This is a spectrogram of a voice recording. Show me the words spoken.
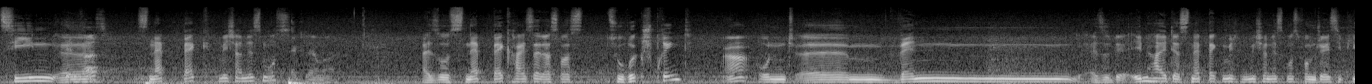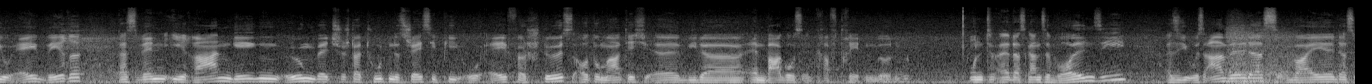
ziehen. Den was? Snapback-Mechanismus. Erklär mal. Also Snapback heißt ja das, was zurückspringt. Ja, und ähm, wenn, also der Inhalt der Snapback-Mechanismus vom JCPOA wäre, dass wenn Iran gegen irgendwelche Statuten des JCPOA verstößt, automatisch äh, wieder Embargos in Kraft treten würden. Und äh, das Ganze wollen sie. Also die USA will das, weil das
